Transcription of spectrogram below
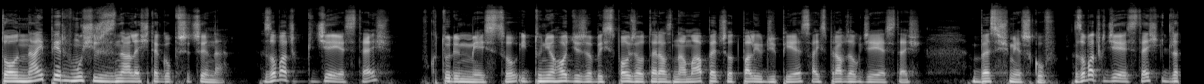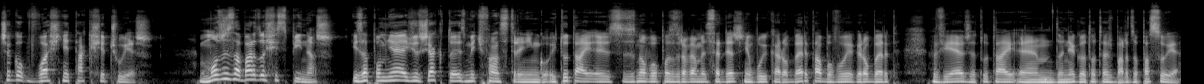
to najpierw musisz znaleźć tego przyczynę. Zobacz, gdzie jesteś, w którym miejscu, i tu nie chodzi, żebyś spojrzał teraz na mapę, czy odpalił GPS-a i sprawdzał, gdzie jesteś. Bez śmieszków. Zobacz, gdzie jesteś i dlaczego właśnie tak się czujesz. Może za bardzo się spinasz i zapomniałeś już, jak to jest mieć fan z treningu. I tutaj e, znowu pozdrawiamy serdecznie wujka Roberta, bo wujek Robert wie, że tutaj do niego to też bardzo pasuje.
